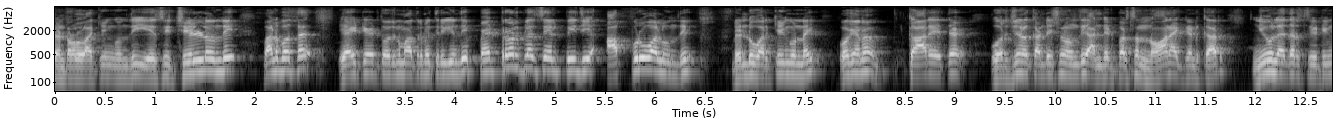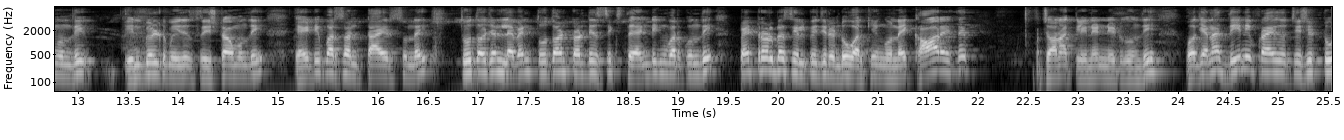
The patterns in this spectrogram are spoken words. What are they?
central locking ఉంది. ఏసీ చిల్డ్ ఉంది. వాళ్ళు పోతే ఎయిటీ ఎయిట్ థౌసండ్ మాత్రమే తిరిగింది. పెట్రోల్ ప్లస్ ఎల్పిజి అప్రూవల్ ఉంది. రెండు వర్కింగ్ ఉన్నాయి. ఓకేనా? కార్ అయితే ఒరిజినల్ కండిషన్ ఉంది hundred percent non accident car. New leather seating ఉంది ఇన్బిల్ట్ మ్యూజిక్ సిస్టమ్ ఉంది. ఎయిటీ పర్సెంట్ టైర్స్ ఉన్నాయి. Two thousand eleven two thousand twenty sixth ending వరకు ఉంది. పెట్రోల్ ప్లస్ ఎల్పిజి రెండు వర్కింగ్ ఉన్నాయి. కార్ అయితే చాలా క్లీన్ అండ్ నీట్గా ఉంది. ఓకేనా? దీని ప్రైస్ వచ్చేసి టూ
